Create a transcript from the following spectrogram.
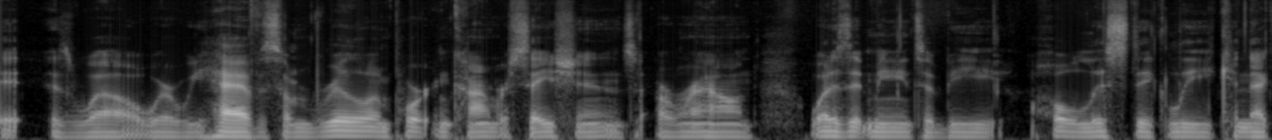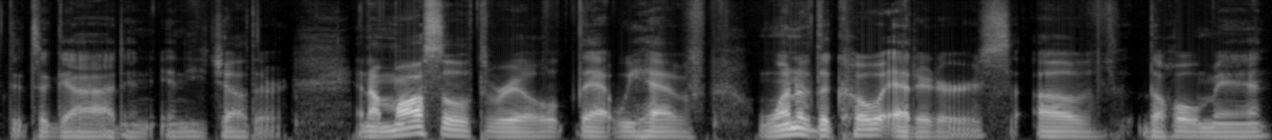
it as well, where we have some real important conversations around what does it mean to be holistically connected to God and, in each other. And I'm also thrilled that we have one of the co-editors of The Whole Man,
